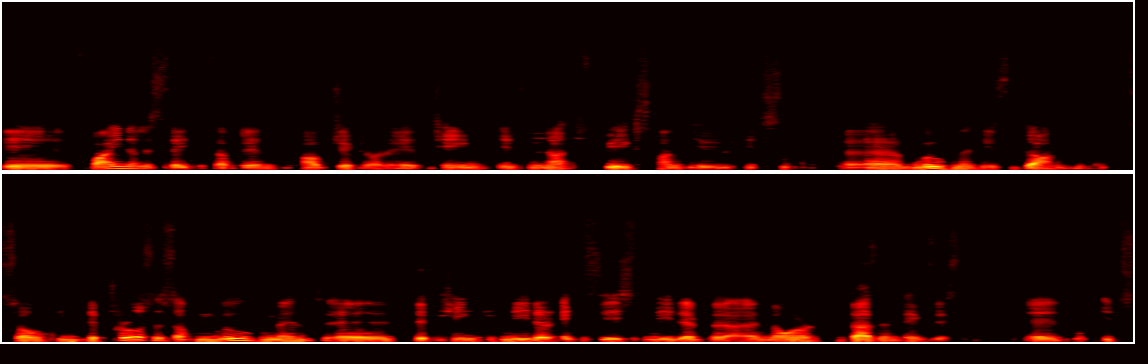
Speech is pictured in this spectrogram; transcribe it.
the final status of an object or a thing is not fixed until its uh, movement is done. So in the process of movement, uh, the thing neither exists, neither uh, nor doesn't exist it, it's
